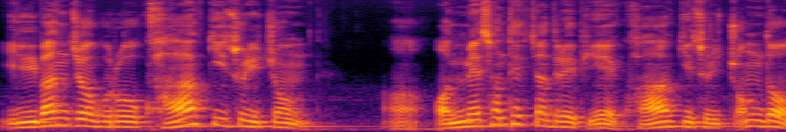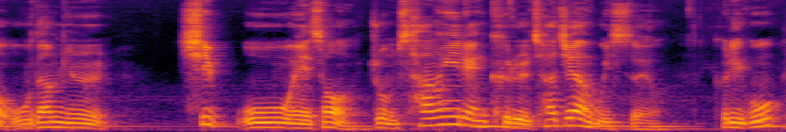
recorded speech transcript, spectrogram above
일반적으로 과학 기술이 좀 어, 언매 선택자들에 비해 과학 기술이 좀 더 오답률 15에서 좀 상위 랭크를 차지하고 있어요. 그리고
